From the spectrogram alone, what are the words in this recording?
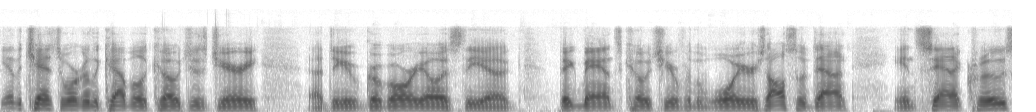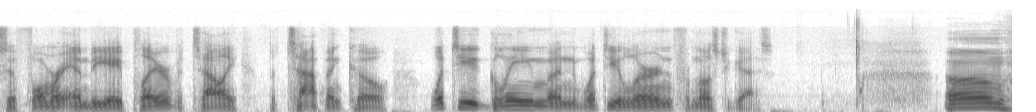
You have a chance to work with a couple of coaches. Jerry uh, Gregorio is the uh, big man's coach here for the Warriors. Also down in Santa Cruz, a former NBA player, Vitaly Potapenko. What do you glean and what do you learn from those two guys? Um,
